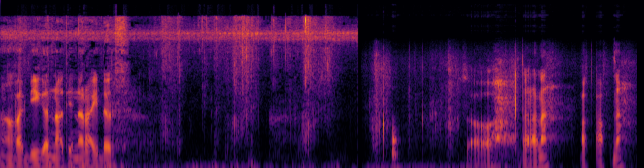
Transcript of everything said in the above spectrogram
Mga kaibigan natin na riders. So, tara na. Pack up na.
